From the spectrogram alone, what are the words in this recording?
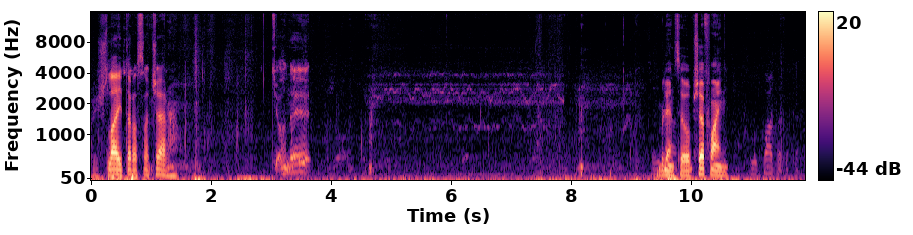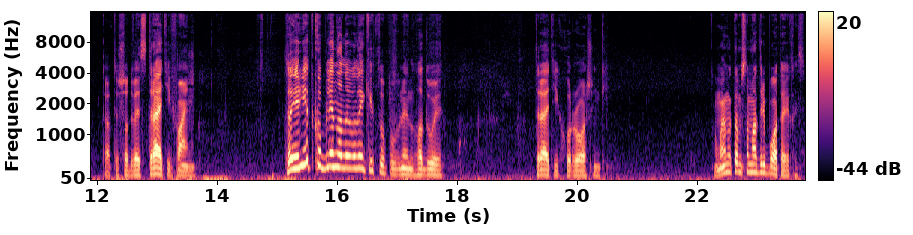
Прийшла і Тараса черга. Тяни. Блін, це взагалі файний. Лопата. Та ти що 23-й файний. Та і рідко, блін, але великих тупо, блін, гадує. Третій хорошенький. У мене там сама дрібота якась.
